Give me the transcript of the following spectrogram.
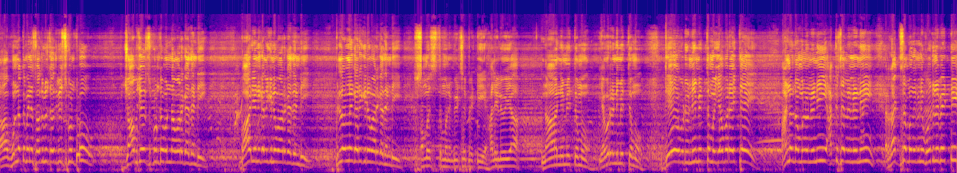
ఆ ఉన్నతమైన చదువులు చదివించుకుంటూ జాబ్ చేసుకుంటూ ఉన్నవారు కదండి. భార్యను కలిగిన వారు కదండి. పిల్లల్ని కరిగిన వారు కదండి. సమస్తమును విడిచిపెట్టి హలిలుయ నా నిమిత్తము ఎవరి నిమిత్తము? దేవుడు నిమిత్తము ఎవరైతే అన్నదమ్ములని అక్కచెల్లెలని రక్తమందుని వదిలిపెట్టి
